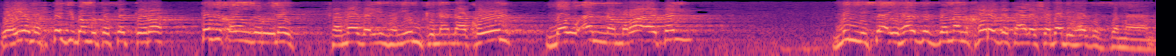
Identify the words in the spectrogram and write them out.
وهي محتجبة متسترة طفق ينظر إليه. فماذا إذا يمكن أن أقول لو أن امرأة من نساء هذا الزمان خرجت على شباب هذا الزمان؟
